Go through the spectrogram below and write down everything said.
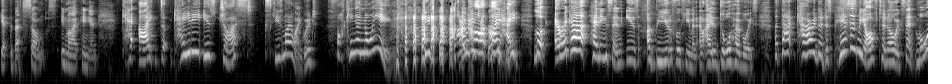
get the best songs, in my opinion. Ka- I, d- Cady is just, excuse my language, fucking annoying. I can't, I hate, look, Erica Henningsen is a beautiful human and I adore her voice, but that character just pisses me off to no extent, more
